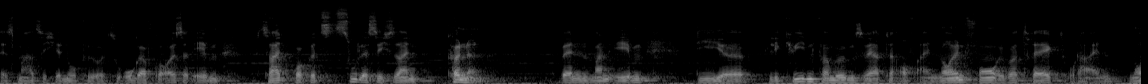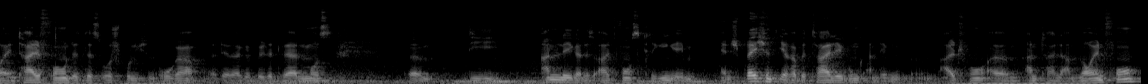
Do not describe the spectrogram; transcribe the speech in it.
erstmal hat sich hier nur für, zu OGAF geäußert, eben Zeitpockets zulässig sein können, wenn man eben die äh, liquiden Vermögenswerte auf einen neuen Fonds überträgt oder einen neuen Teilfonds des, des ursprünglichen OGA, der da gebildet werden muss. Ähm, die Anleger des Altfonds kriegen eben entsprechend ihrer Beteiligung an dem ähm, Altfonds äh, Anteile am neuen Fonds.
